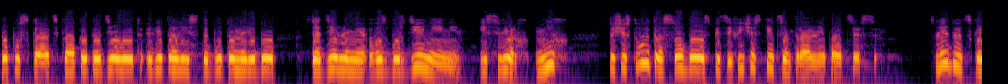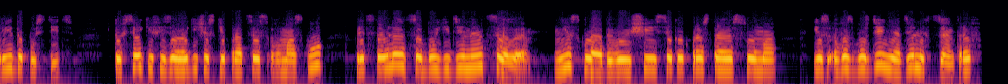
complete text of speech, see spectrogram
допускать, как это делают виталисты, будто наряду с отдельными возбуждениями и сверх них существуют особые специфические центральные процессы. Следует скорее допустить, что всякий физиологический процесс в мозгу представляет собой единое целое, не складывающееся как простая сумма из возбуждения отдельных центров,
